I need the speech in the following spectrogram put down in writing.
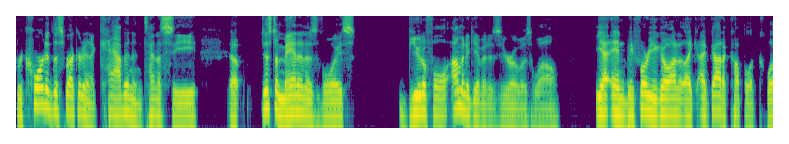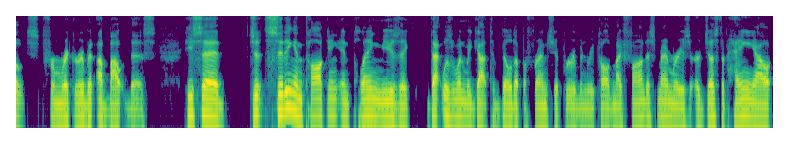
recorded this record in a cabin in Tennessee. Yep. Just a man in his voice. Beautiful. I'm going to give it a zero as well. Yeah, and before you go on, like I've got a couple of quotes from Rick Rubin about this. He said, "Just sitting and talking and playing music. That was when we got to build up a friendship." Rubin recalled, "My fondest memories are just of hanging out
